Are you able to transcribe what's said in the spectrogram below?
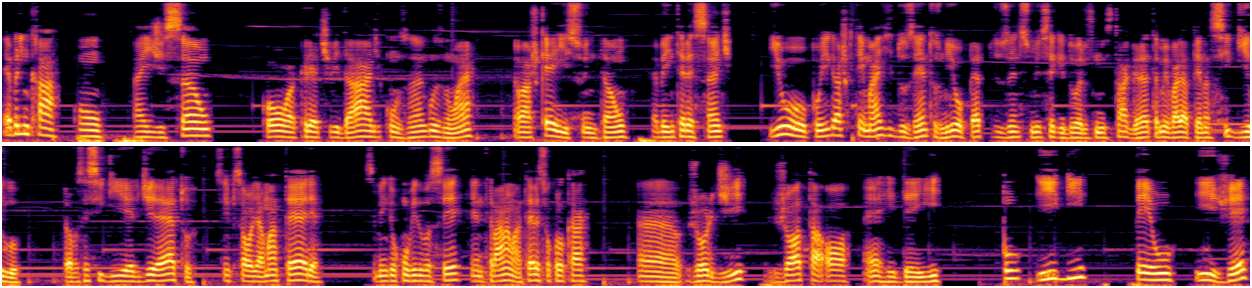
é brincar com a edição, com a criatividade, com os ângulos, não é? Eu acho que é isso, então é bem interessante. E o Puig acho que tem mais de 200 mil, ou perto de 200 mil seguidores no Instagram, também vale a pena segui-lo para você seguir ele direto, sem precisar olhar a matéria. Se bem que eu convido você a entrar na matéria, é só colocar uh, Jordi, J-O-R-D-I, Puig, P-U-I-G,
